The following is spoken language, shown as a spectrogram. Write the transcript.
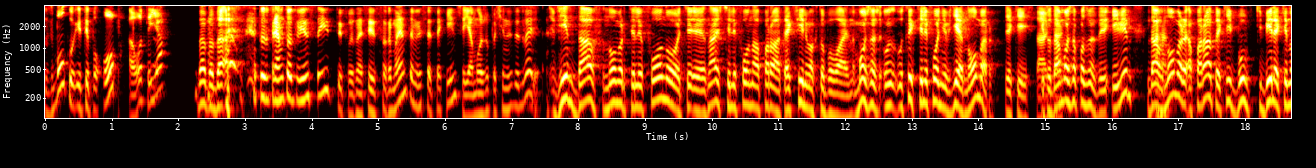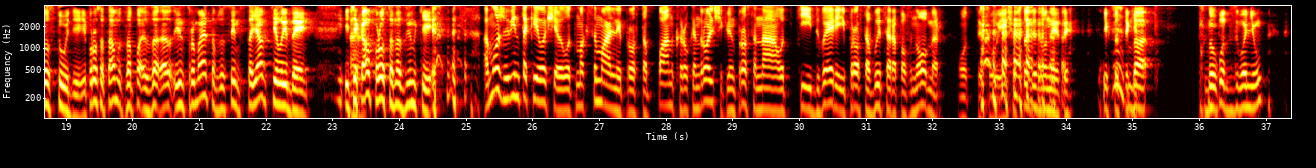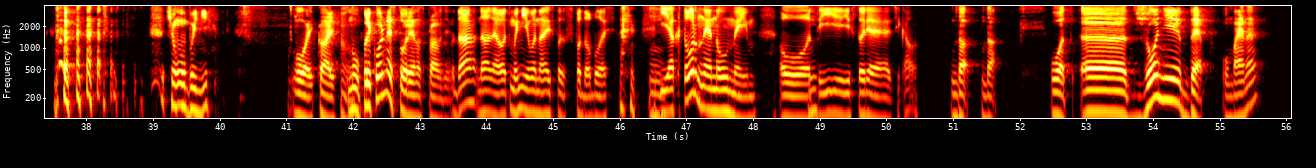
з боку, і типу, оп, а от і я. Да-да-да. Тут прям тут він стоїть, типу, з інструментами і все таке інше, я можу починити двері. Він дав номер телефону, ті- знаєш, телефонного апарата, як в фільмах то буває. Можна ж у, у цих телефонів є номер якийсь, Так, і туди так. можна позвонити. І він дав Ага. номер апарату, який був біля кіностудії, і просто там за, за е, інструментом за цим стояв цілий день і чекав просто на дзвінки. А може він такий вообще, от максимальний просто панк, рок-н-рольщик, він просто на от тій двері і просто вицарапав номер, от, типу, і щоб сюди дзвонити. І хтось такий Да. Ну, подзвоню. Чому би ні? ой, кайф. Хм. Ну, прикольна історія насправді. Да, да, да, от мені вона і сподобалась. Мгм. І актор не ноунейм. От, і історія цікава. Да, да. От. Е, Джонні Депп у мене.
